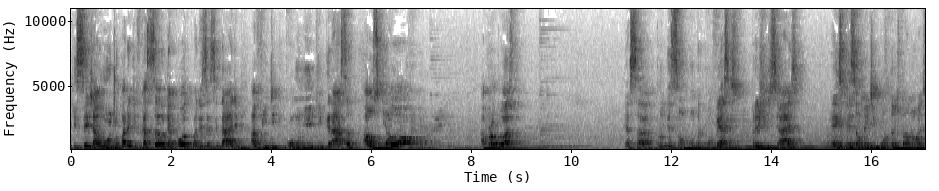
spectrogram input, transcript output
que seja útil para edificação, de acordo com a necessidade, a fim de que comunique graça aos que a ouvem. A proposta: essa proteção contra conversas prejudiciais é especialmente importante para nós.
